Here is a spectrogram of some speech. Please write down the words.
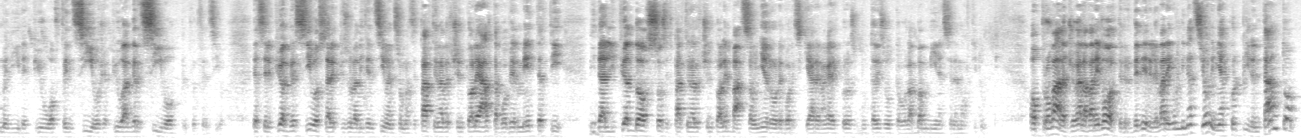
come dire, più offensivo, cioè più aggressivo, più che offensivo, di essere più aggressivo, stare più sulla difensiva, insomma, se parti una percentuale alta può permetterti di dargli più addosso, se parti una percentuale bassa ogni errore può rischiare magari quello si butta di sotto con la bambina e siete morti tutti. Ho provato a giocarla varie volte per vedere le varie combinazioni, mi ha colpito intanto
